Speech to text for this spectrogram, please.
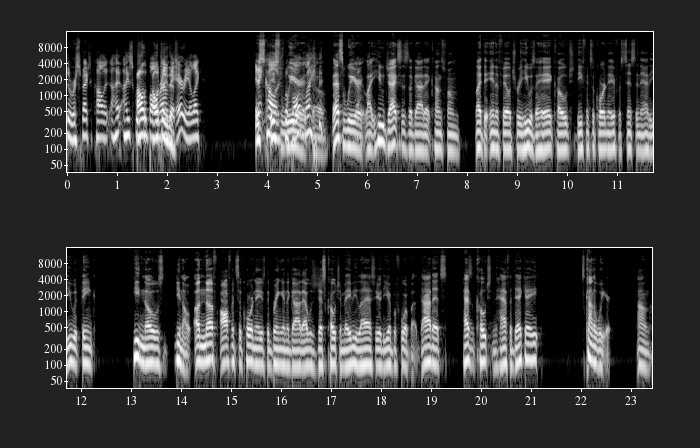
the respect to college high school I'll- football I'll around the area, like it ain't college football. weird, like though. That's weird. Like Hue Jackson's a guy that comes from like the NFL tree. He was a head coach, defensive coordinator for Cincinnati. You would think he knows, you know, enough offensive coordinators to bring in a guy that was just coaching maybe last year, the year before, but a guy that's hasn't coached in half a decade. It's kind of weird. I don't know.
